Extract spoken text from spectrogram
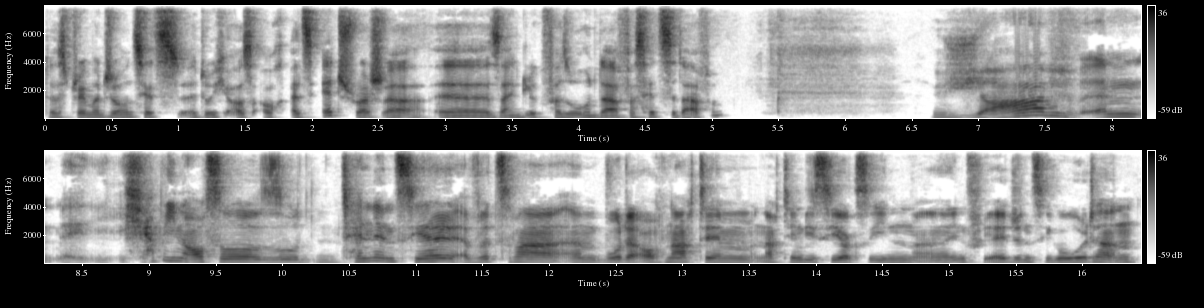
dass Draymond Jones jetzt äh, durchaus auch als Edge Rusher äh, sein Glück versuchen darf. Was hättest du davon? Ja, ähm, ich habe ihn auch so so tendenziell. Er wird zwar ähm, wurde auch nach dem nachdem die Seahawks ihn äh, in Free Agency geholt hatten,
